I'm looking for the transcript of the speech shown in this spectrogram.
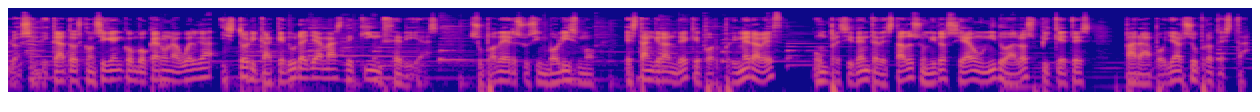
Los sindicatos consiguen convocar una huelga histórica que dura ya más de 15 días. Su poder, su simbolismo, es tan grande que por primera vez un presidente de Estados Unidos se ha unido a los piquetes para apoyar su protesta.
